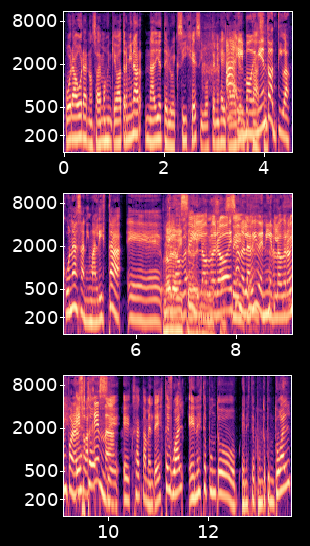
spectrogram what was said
por ahora no sabemos en qué va a terminar, nadie te lo exige si vos tenés el caballo. Ah, el en tu casa. movimiento antivacunas animalista eh, No logró, Sí. no la vi venir, logró imponer su agenda. sí, exactamente. Esto igual, en este punto, en este punto puntual,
